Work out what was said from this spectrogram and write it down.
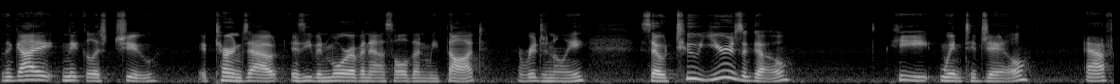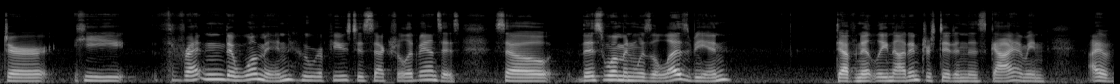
the guy, Nicholas Chu, it turns out is even more of an asshole than we thought originally. So two years ago, he went to jail after he threatened a woman who refused his sexual advances. So this woman was a lesbian, definitely not interested in this guy. I mean, I have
